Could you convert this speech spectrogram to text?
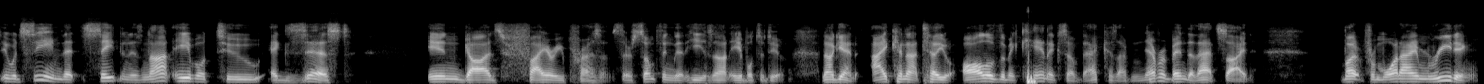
it would seem that Satan is not able to exist in God's fiery presence. There's something that he is not able to do. Now again, I cannot tell you all of the mechanics of that because I've never been to that side. But from what I'm reading,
